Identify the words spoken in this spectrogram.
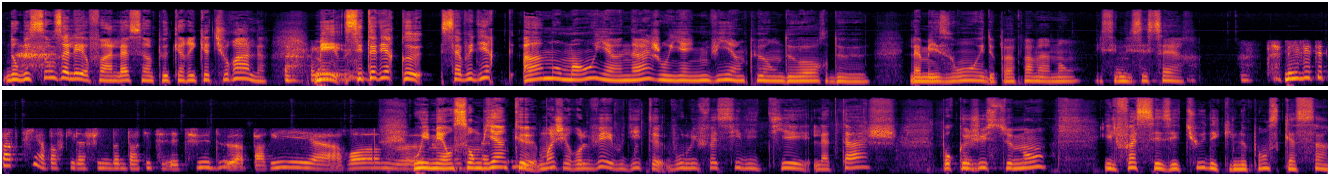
non, mais sans aller, enfin là, c'est un peu caricatural. mais c'est-à-dire que ça veut dire qu'à un moment, il y a un âge où il y a une vie un peu en dehors de la maison et de papa-maman, et c'est nécessaire. Mais il était parti, hein, parce qu'il a fait une bonne partie de ses études à Paris, à Rome. Oui, mais on sent bien que, moi j'ai relevé, et vous dites, vous lui facilitiez la tâche pour que justement il fasse ses études et qu'il ne pense qu'à ça.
